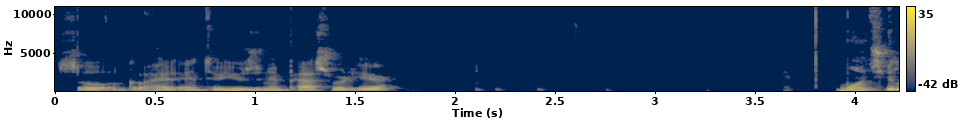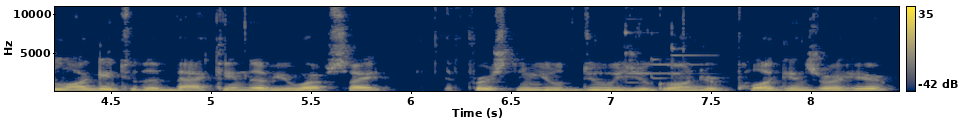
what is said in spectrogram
So go ahead, and enter username and password here. Once you log into the back end of your website, the first thing you'll do is you'll go under plugins right here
